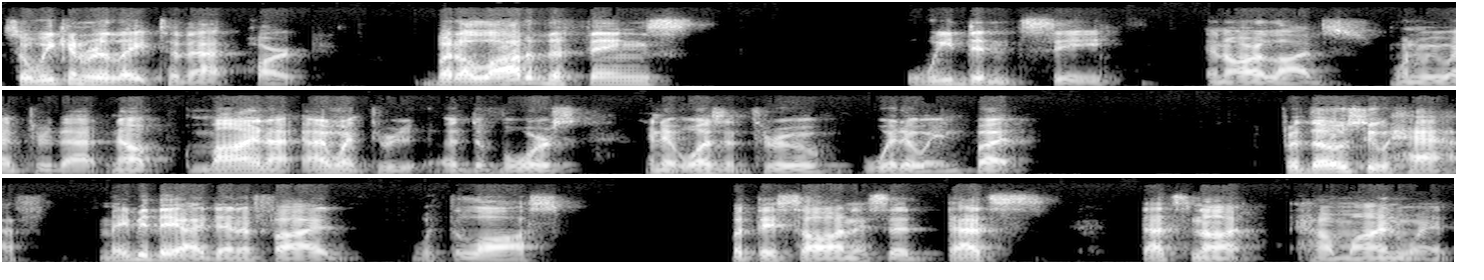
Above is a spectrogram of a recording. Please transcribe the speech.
So we can relate to that part. But a lot of the things we didn't see in our lives when we went through that. Now, mine, I, I went through a divorce and it wasn't through widowing, but for those who have, maybe they identified with the loss, but they saw and I said, that's that's not how mine went.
